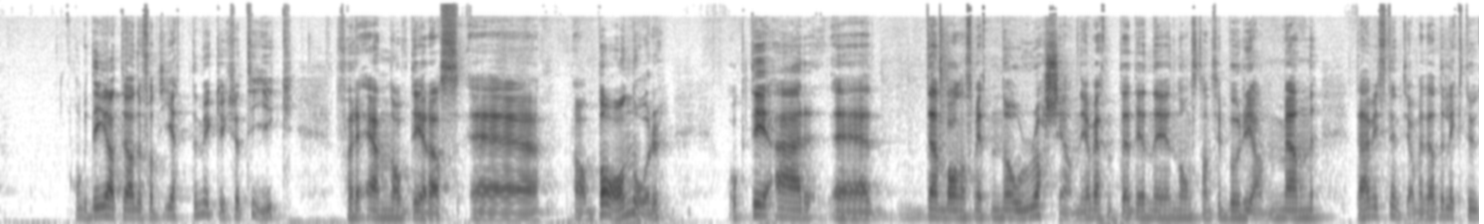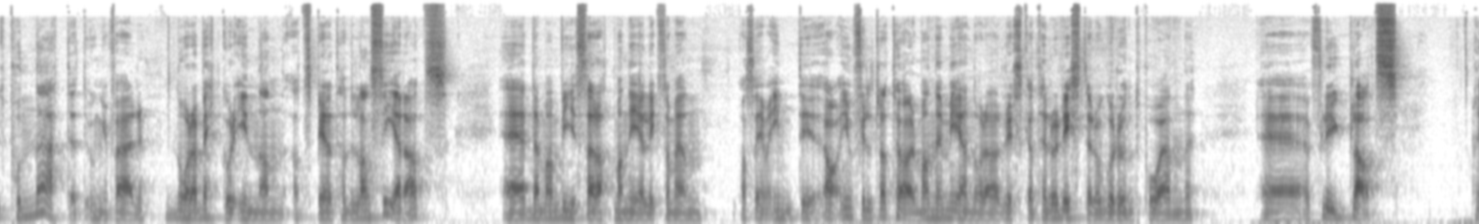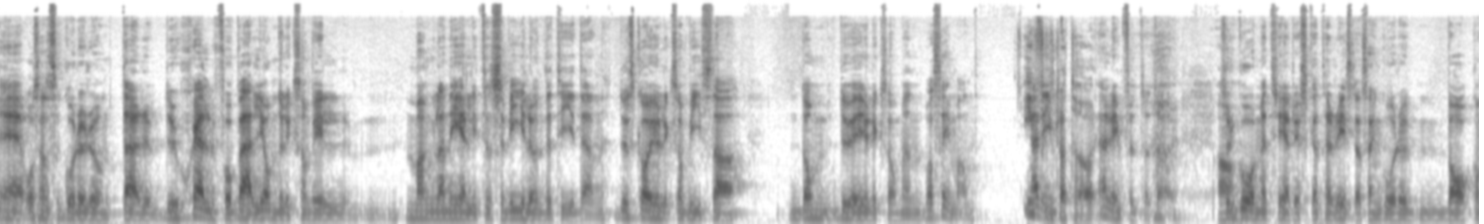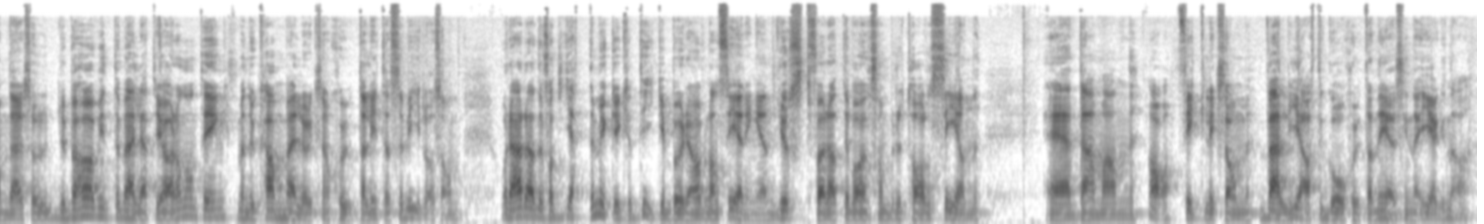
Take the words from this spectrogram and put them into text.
Och det är att det hade fått jättemycket kritik för en av deras eh, ja, banor. Och det är eh, den banan som heter No Russian. Jag vet inte, den är någonstans i början. Men det här visste inte jag, men det hade läckt ut på nätet ungefär några veckor innan att spelet hade lanserats. Eh, där man visar att man är liksom en, vad säger man, inte, ja, infiltratör. Man är med några ryska terrorister och går runt på en eh, flygplats. Eh, och sen så går du runt där du själv får välja om du liksom vill mangla ner lite civil under tiden. Du ska ju liksom visa, de, du är ju liksom en, vad säger man? Infiltratör. Är infiltratör. Ja. Så du går med tre ryska terrorister, sen går du bakom där. Så du behöver inte välja att göra någonting, men du kan välja att liksom skjuta lite civil och sånt. Och det här hade fått jättemycket kritik i början av lanseringen, just för att det var en sån brutal scen eh, där man ja, fick liksom välja att gå och skjuta ner sina egna.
